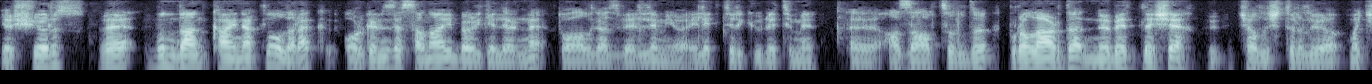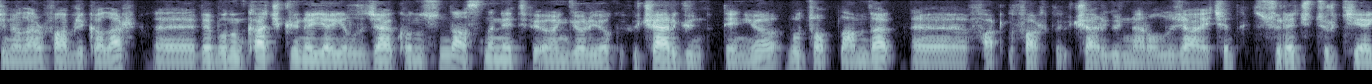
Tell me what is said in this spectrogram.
yaşıyoruz ve bundan kaynaklı olarak organize sanayi bölgelerine doğal gaz verilemiyor. Elektrik üretimi e, azaltıldı. Buralarda nöbetleşe çalıştırılıyor makineler, fabrikalar e, ve bunun kaç güne yayılacağı konusunda aslında net bir öngörü yok. Üçer gün deniyor. Bu toplamda e, farklı farklı üçer günler olacağı için süreç Türkiye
